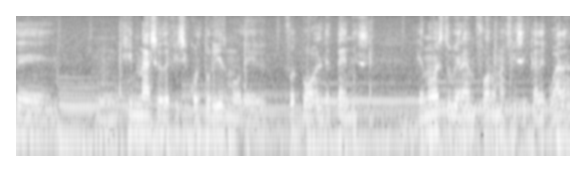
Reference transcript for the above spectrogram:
de mm, gimnasio de fisiculturismo, de fútbol, de tenis, que no estuviera en forma física adecuada,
